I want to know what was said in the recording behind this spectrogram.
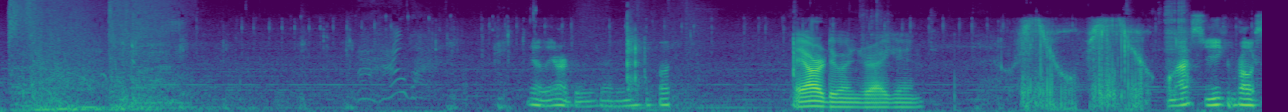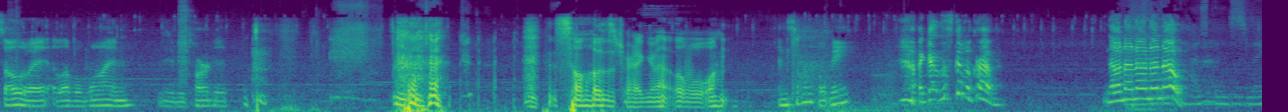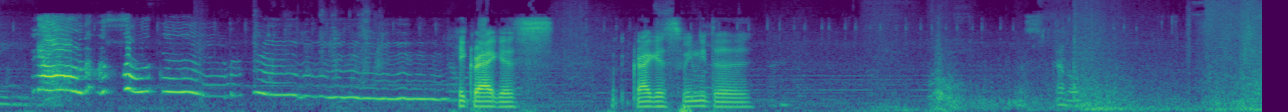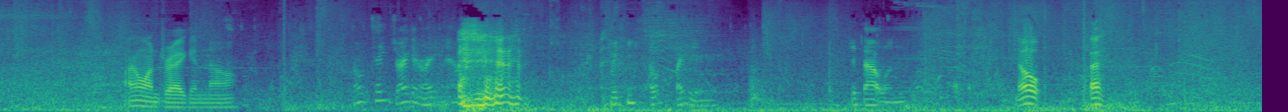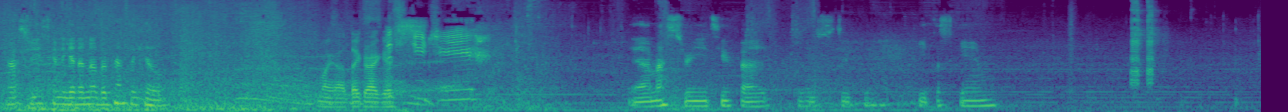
Yeah, they are doing dragon. What the fuck? They are doing dragon. Master you can probably solo it at level 1. He's retarded. Solo's dragon at level one. Can someone help me? I got the scuttle crab! No, no, no, no, no! Has been. No! Hey Gragas. Gragas, we need to. The scuttle. I want dragon now. Don't take dragon right now. we can stop fighting. Get that one. no. Uh, Master Yi's gonna get another pentakill. oh my god, the It's Gragas. GG. Yeah, Master Yi too fed. He's stupid. Hate this game.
